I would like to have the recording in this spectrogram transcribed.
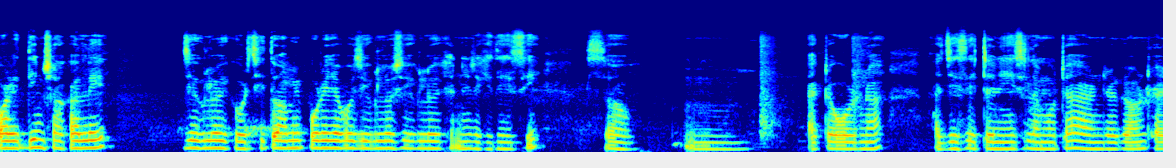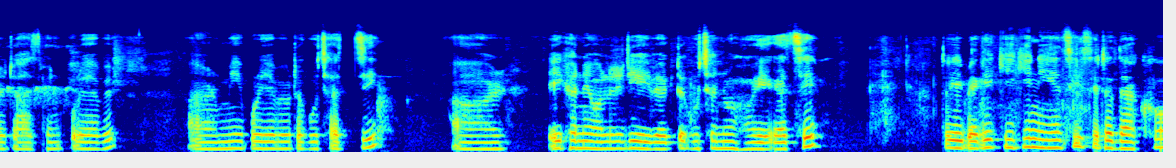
পরের দিন সকালে যেগুলোই করছি, তো আমি পরে যাব যেগুলো সেগুলো এখানে রেখে দিয়েছি। সব একটা ওড়না, আর যে সেটটা নিয়েছিলাম ওটা আন্ডারগ্রাউন্ড আর এটা হাজব্যান্ড পরে যাবে। আর মেয়ে পরে যাবে, ওটা গোছাচ্ছি। আর এইখানে অলরেডি এই ব্যাগটা গোছানো হয়ে গেছে। তো এই ব্যাগে কি কি নিয়েছি সেটা দেখো।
